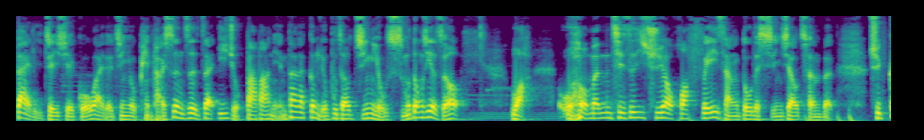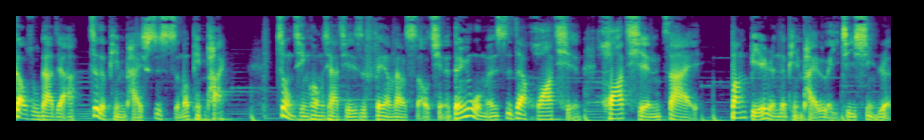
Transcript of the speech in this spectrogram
代理这些国外的精油品牌，甚至在一九八八年，大家根本就不知道精油什么东西的时候，哇！我们其实需要花非常多的行销成本，去告诉大家这个品牌是什么品牌。这种情况下，其实是非常非常烧钱的，等于我们是在花钱，花钱在帮别人的品牌累积信任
